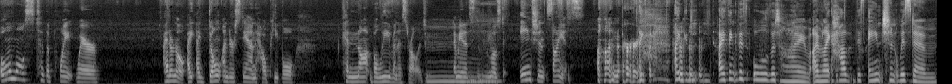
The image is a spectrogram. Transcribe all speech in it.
almost to the point where I don't know. I, I don't understand how people cannot believe in astrology. I mean, it's the mm. most ancient science on earth. I, I think this all the time. I'm like, how this ancient wisdom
